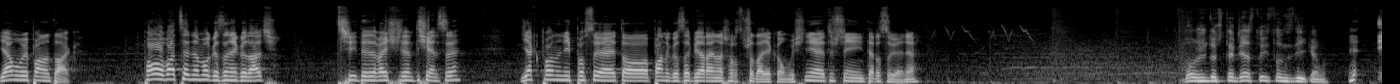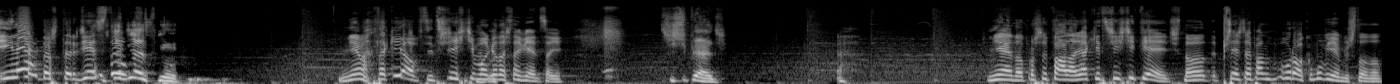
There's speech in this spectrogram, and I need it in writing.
ja mówię panu tak. Połowa ceny mogę za niego dać, czyli te 27 tysięcy. Jak panu nie pasuje, to pan go zabiera i na short sprzedaje komuś. Nie, to już się nie interesuje, nie? Dążyć do 40 i stąd znikam. Ile? Do 40? 40! Nie ma takiej opcji, 30 mogę dać najwięcej. 35. Nie no, proszę pana, jakie 35? No, przyjeżdża pan po pół roku, mówiłem już to, no.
